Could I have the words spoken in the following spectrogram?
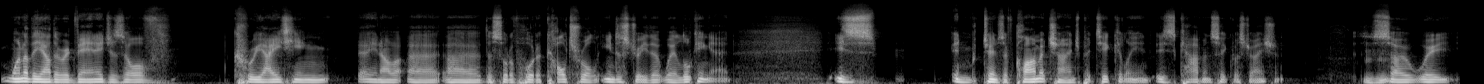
one of the other advantages of creating you know, uh, uh, the sort of horticultural industry that we're looking at is, in terms of climate change particularly, is carbon sequestration. Mm-hmm. So we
